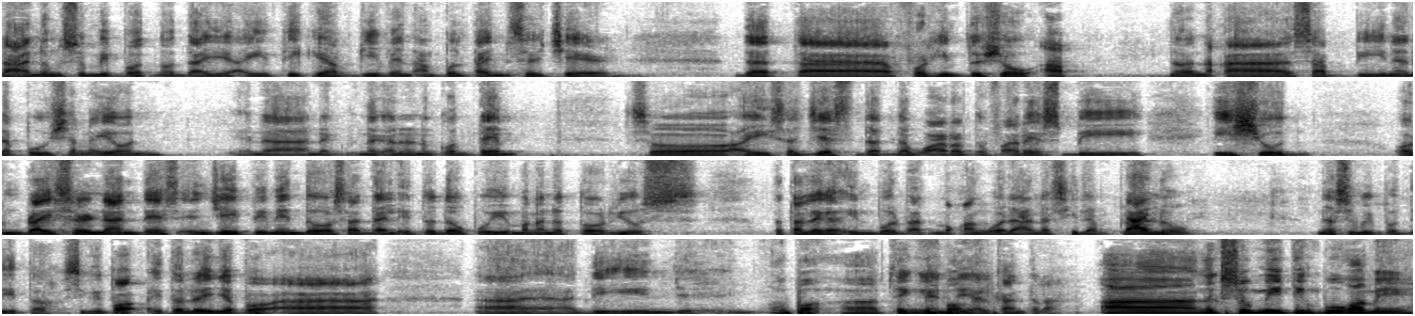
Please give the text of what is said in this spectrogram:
planong sumipot. No? Dahil I think you have given ample time, Mr. Chair, that ah, for him to show up. No? Nakasabina na po siya ngayon na nag, nag ano ng contempt. So I suggest that the warrant of arrest be issued on Bryce Hernandez and JP Mendoza dahil ito daw po yung mga notorious na talaga involved at mukhang wala na silang plano na sumipot dito. Sige po, ituloy niyo po, ah uh, Opo, ah, thank you po. Andy Alcantara. Ah, nag-Zoom meeting po kami.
